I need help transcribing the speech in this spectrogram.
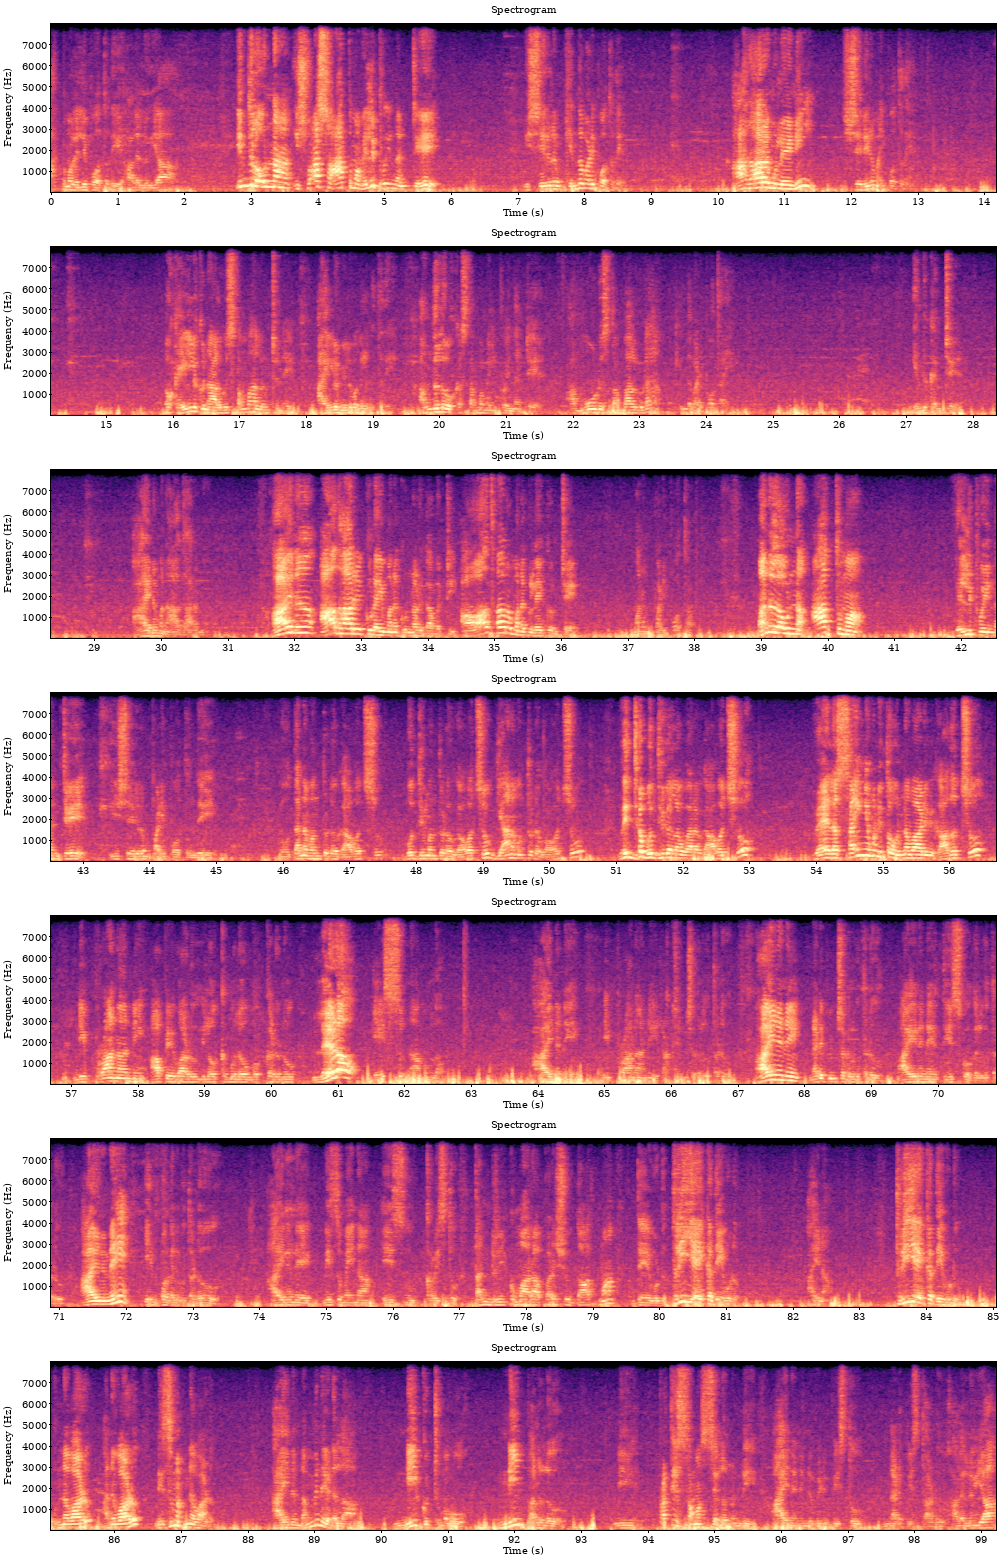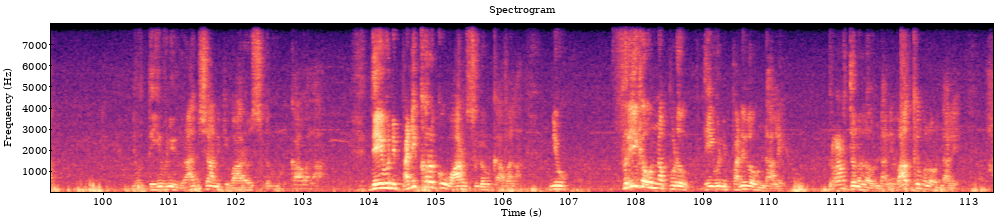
ఆత్మ వెళ్ళిపోతుంది. హాలలుయా ఇందులో ఉన్న ఈ శ్వాస ఆత్మ వెళ్ళిపోయిందంటే ఈ శరీరం కింద పడిపోతుంది. ఆధారము లేని శరీరం అయిపోతుంది. ఒక ఇల్లుకు నాలుగు స్తంభాలు ఉంటేనే ఆ ఇల్లు నిలవగలుగుతుంది. అందులో ఒక స్తంభం వెళ్ళిపోయిందంటే ఆ మూడు స్తంభాలు కూడా కింద పడిపోతాయి. ఎందుకంటే ఆయన మన ఆధారము. ఆయన ఆధారకుడై మనకున్నాడు కాబట్టి ఆ ఆధారం మనకు లేకుంటే మనం పడిపోతాం. మనలో ఉన్న ఆత్మ వెళ్ళిపోయిందంటే ఈ శరీరం పడిపోతుంది. నువ్వు ధనవంతుడు కావచ్చు బుద్ధిమంతుడు కావచ్చు జ్ఞానవంతుడు కావచ్చు విద్య బుద్ధి గల వారు కావచ్చు వేల సైన్యమునితో ఉన్నవాడివి కావచ్చు నీ ప్రాణాన్ని ఆపేవాడు ఈ లోకములో ఒక్కడును లేడో ఏసునామంలో ఆయననే నీ ప్రాణాన్ని రక్షించగలుగుతాడు. ఆయననే నడిపించగలుగుతాడు. ఆయననే తీసుకోగలుగుతాడు. ఆయననే ఇవ్వగలుగుతాడు. ఆయననే నిజమైన యేసు క్రీస్తు తండ్రి కుమార పరిశుద్ధాత్మ దేవుడు త్రియేక దేవుడు. ఆయన త్రియేక దేవుడు. ఉన్నవాడు అనువాడు నిజమైనవాడు. ఆయన నమ్మిన ఎడల నీ కుటుంబము నీ పనులు నీ ప్రతి సమస్యల నుండి ఆయన నిన్ను విడిపిస్తూ నడిపిస్తాడు. హల్లెలూయా. నువ్వు దేవుని రాజ్యానికి వారసుడు కావాలా? దేవుని పని కొరకు వారసుడు కావాలా? నీవు ఫ్రీగా ఉన్నప్పుడు దేవుని పనిలో ఉండాలి. ప్రార్థనలో ఉండాలి. వాక్యములో ఉండాలి.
